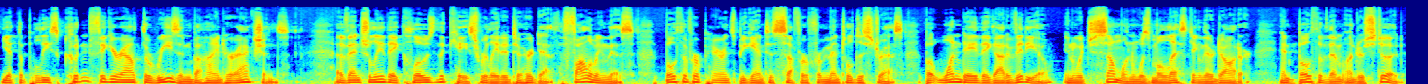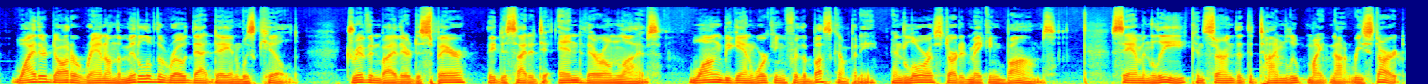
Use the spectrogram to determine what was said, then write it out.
yet the police couldn't figure out the reason behind her actions. Eventually, they closed the case related to her death. Following this, both of her parents began to suffer from mental distress, but one day they got a video in which someone was molesting their daughter, and both of them understood why their daughter ran on the middle of the road that day and was killed. Driven by their despair, they decided to end their own lives. Wang began working for the bus company, and Laura started making bombs. Sam and Lee, concerned that the time loop might not restart,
